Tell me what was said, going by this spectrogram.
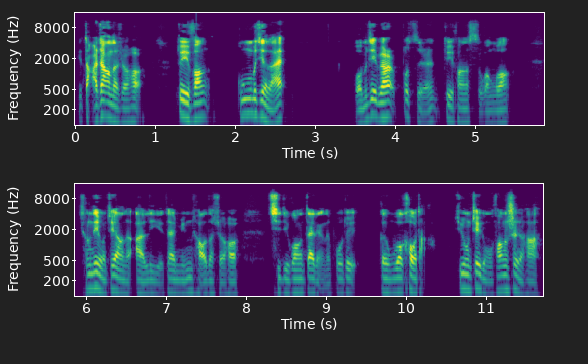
你打仗的时候，对方攻不进来，我们这边不死人，对方死光光。曾经有这样的案例，在明朝的时候，戚继光带领的部队跟倭寇打，就用这种方式哈，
